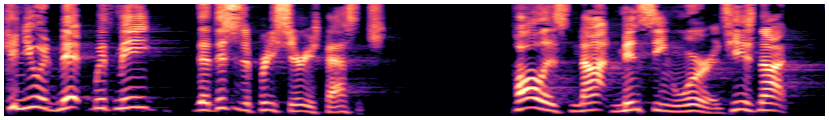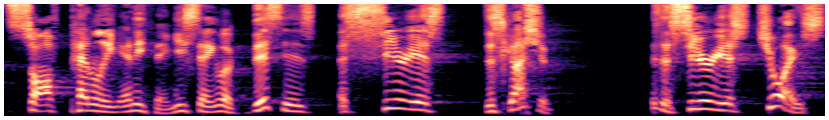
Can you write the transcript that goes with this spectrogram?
Can you admit with me that this is a pretty serious passage? Paul is not mincing words. He is not soft pedaling anything. He's saying, look, this is a serious discussion. This is a serious choice.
